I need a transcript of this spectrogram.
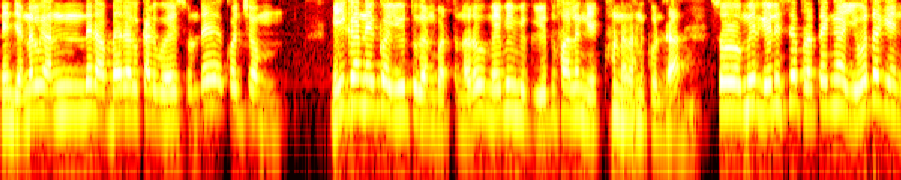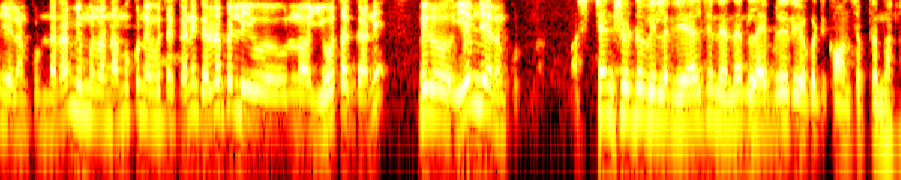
నేను జనరల్గా అందరి అబ్బాయిల కాడికి పోయిస్తుంటే కొంచెం మీకన్నా ఎక్కువ యూత్ కనబడుతున్నారు. మేబీ మీకు యూత్ ఫాలోయింగ్ ఎక్కువ ఉన్నది అనుకుంటా. సో మీరు గెలిస్తే ప్రత్యేకంగా యువతకు ఏం చేయాలనుకుంటున్నారా? మిమ్మల్ని నమ్ముకున్న యువతకు కానీ గడ్డపల్లి ఉన్న యువతకు కానీ మీరు ఏం చేయాలనుకుంటున్నారు? మస్ట్ అండ్ షుడ్ వీళ్ళకి చేయాల్సింది ఏంటంటే లైబ్రరీ ఒకటి కాన్సెప్ట్ ఉందన్న.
